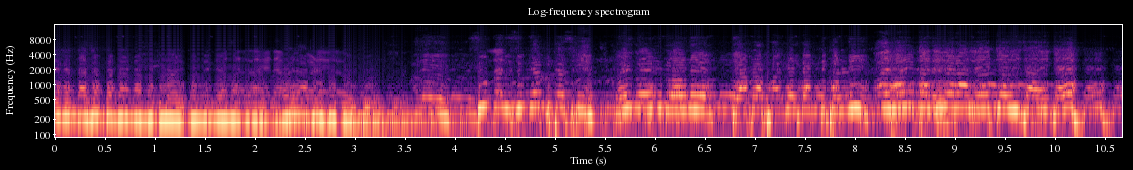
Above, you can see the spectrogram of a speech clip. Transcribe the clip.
કે કાચા પટાના મોકલો કંદિલિયા માટે હવે આપણે શું કે જાય કે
